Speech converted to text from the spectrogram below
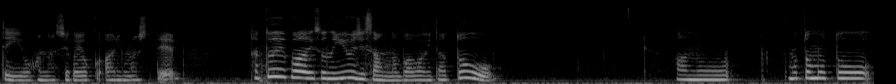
ていうお話がよくありまして例えばそのユージさんの場合だとあのもともと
